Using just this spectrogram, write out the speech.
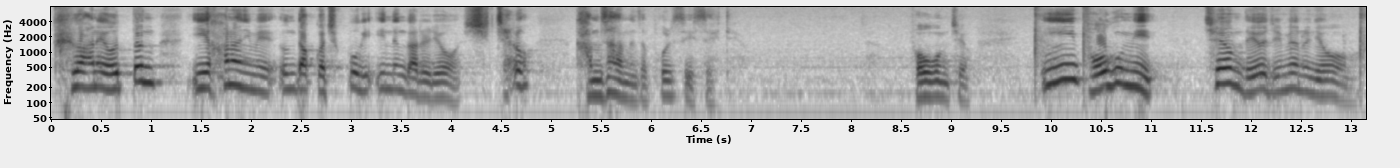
그 안에 어떤 이 하나님의 응답과 축복이 있는가를요, 실제로 감사하면서 볼 수 있어야 돼요. 복음 체험. 이 복음이 체험되어지면은요, 자,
